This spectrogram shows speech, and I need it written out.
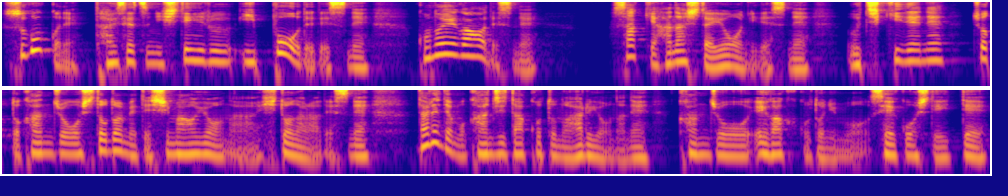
すごくね、大切にしている一方でですね、この映画はですね、さっき話したようにですね、内気でね、ちょっと感情をしとどめてしまうような人ならですね、誰でも感じたことのあるようなね、感情を描くことにも成功していて、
